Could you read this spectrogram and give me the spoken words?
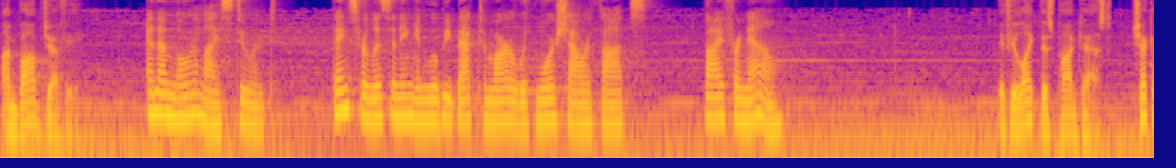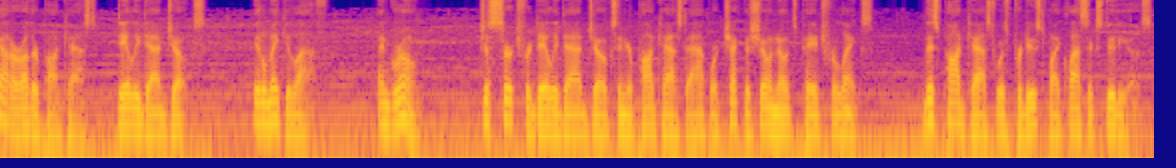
I'm Bob Jeffy. And I'm Lorelei Stewart. Thanks for listening, and we'll be back tomorrow with more shower thoughts. Bye for now. If you like this podcast, check out our other podcast, Daily Dad Jokes. It'll make you laugh and groan. Just search for Daily Dad Jokes in your podcast app or check the show notes page for links. This podcast was produced by Klassic Studios.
